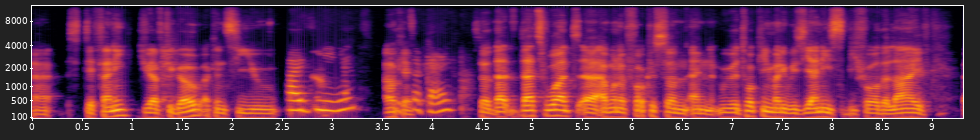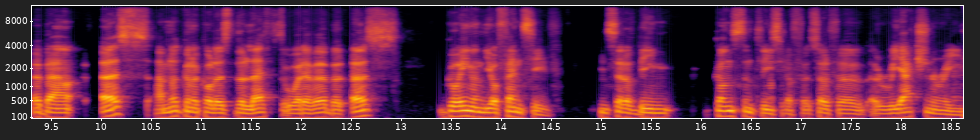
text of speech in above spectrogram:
uh, Stephanie, do you have to go? I can see you. Five minutes. Okay. It's okay. So that that's what uh, I want to focus on. And we were talking maybe with Yanis before the live about us. I'm not going to call us the left or whatever, but us going on the offensive instead of being constantly sort of a, sort of a, a reactionary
